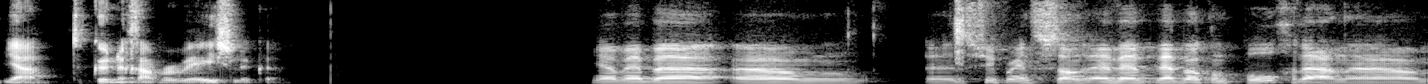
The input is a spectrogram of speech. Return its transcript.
ja, te kunnen gaan verwezenlijken. Ja, we hebben um, super interessant. En we, we hebben ook een poll gedaan ehm,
